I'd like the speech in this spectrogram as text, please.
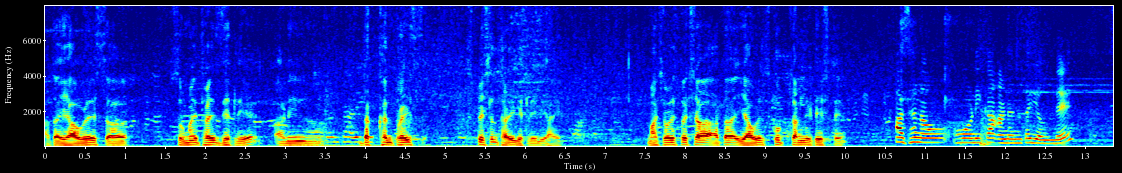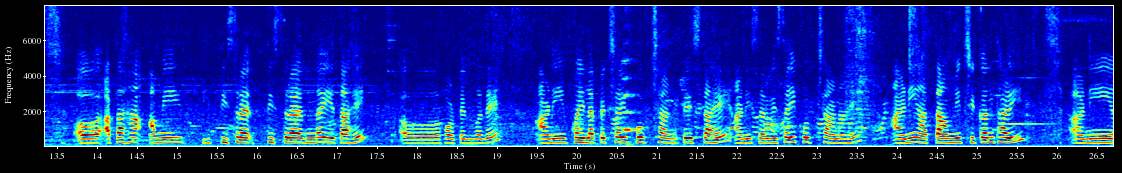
आता ह्यावेळेस सुरमई थाळीच घेतली आहे आणि दख्खन प्राईस स्पेशल थाळी घेतलेली आहे. मागच्या वेळेसपेक्षा आता यावेळेस खूप चांगली टेस्ट आहे. माझं नाव मोनिका आनंद येवले. आता हा आम्ही ही तिसऱ्या तिसऱ्यांदा येत आहे हॉटेलमध्ये आणि पहिल्यापेक्षाही खूप छान टेस्ट आहे आणि सर्विसही खूप छान आहे. आणि आता आम्ही चिकन थाळी आणि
